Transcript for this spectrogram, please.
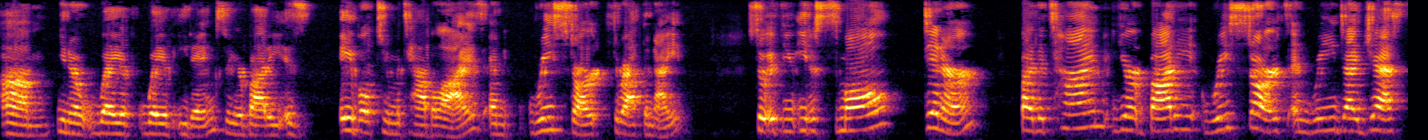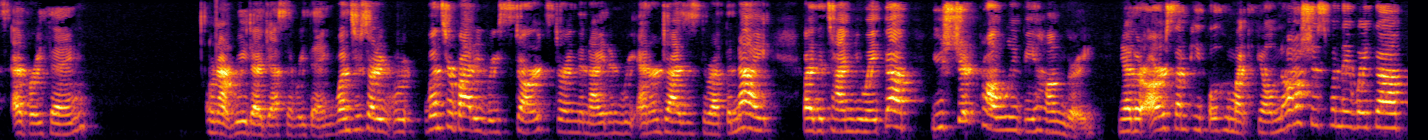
um, you know, way of way of eating. So your body is able to metabolize and restart throughout the night. So if you eat a small dinner, by the time your body restarts and redigests everything, or not redigest everything. Once you started, once your body restarts during the night and re-energizes throughout the night, by the time you wake up, you should probably be hungry. Now there are some people who might feel nauseous when they wake up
